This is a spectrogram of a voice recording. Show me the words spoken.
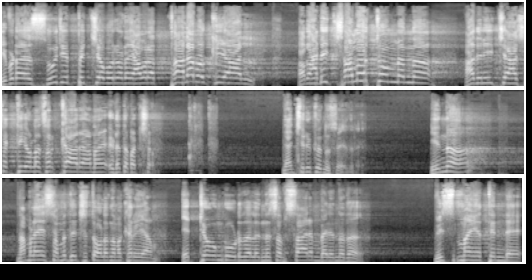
ഇവിടെ സൂചിപ്പിച്ചവരുടെ അവരെ തലമൊക്കിയാൽ അത് അടിച്ചമർത്തുമെന്ന് അതിന് ഇച്ഛാശക്തിയുള്ള സർക്കാരാണ് ഇടതുപക്ഷം. ഞാൻ ചുരുക്കുന്നു സഹോദരൻ. ഇന്ന് നമ്മളെ സംബന്ധിച്ചിടത്തോളം നമുക്കറിയാം ഏറ്റവും കൂടുതൽ ഇന്ന് സംസാരം വരുന്നത് വിസ്മയത്തിന്റെ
